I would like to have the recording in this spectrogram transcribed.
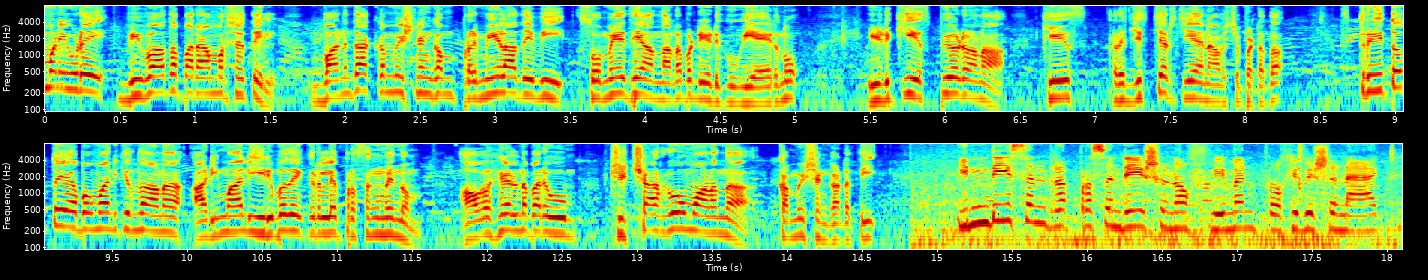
മുത്തുമണിയുടെ വിവാദ പരാമർശത്തിൽ വനിതാ കമ്മീഷൻ അംഗം പ്രമീള ദേവി സ്വമേധയാ നടപടിയെടുക്കുകയായിരുന്നു. ഇടുക്കി എസ് പിയോടാണ് കേസ് രജിസ്റ്റർ ചെയ്യാൻ ആവശ്യപ്പെട്ടത്. സ്ത്രീത്വത്തെ അപമാനിക്കുന്നതാണ് അടിമാലി ഇരുപത് ഏക്കറിലെ പ്രസംഗമെന്നും അവഹേളനപരവും ശിക്ഷാർഹവുമാണെന്ന് കമ്മീഷൻ കണ്ടെത്തി. Indecent representation of women prohibition act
